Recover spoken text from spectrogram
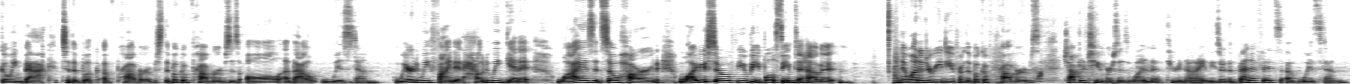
going back to the book of Proverbs. The book of Proverbs is all about wisdom. Where do we find it? How do we get it? Why is it so hard? Why do so few people seem to have it? And I wanted to read you from the book of Proverbs, chapter 2, verses 1 through 9. These are the benefits of wisdom.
